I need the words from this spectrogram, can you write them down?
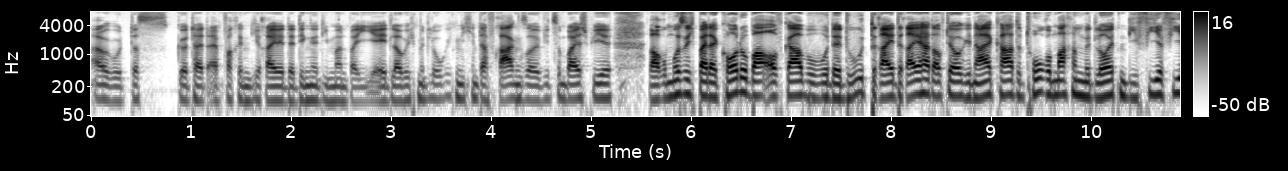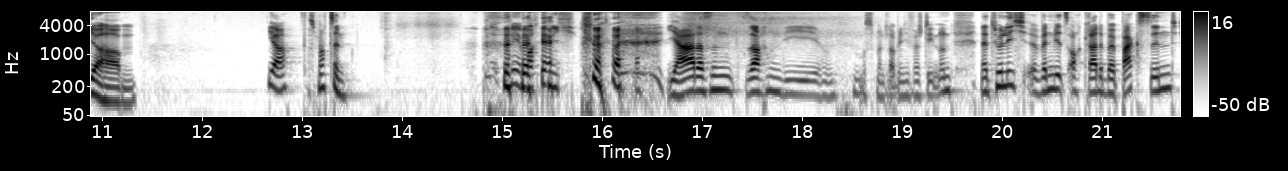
aber gut, das gehört halt einfach in die Reihe der Dinge, die man bei EA, glaube ich, mit Logik nicht hinterfragen soll. Wie zum Beispiel, warum muss ich bei der Cordoba-Aufgabe, wo der Dude 3-3 hat auf der Originalkarte, Tore machen mit Leuten, die 4-4 haben? Ja, das macht Sinn. Nee, macht nicht. ja, das sind Sachen, die muss man, glaube ich, nicht verstehen. Und natürlich, wenn wir jetzt auch gerade bei Bugs sind,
